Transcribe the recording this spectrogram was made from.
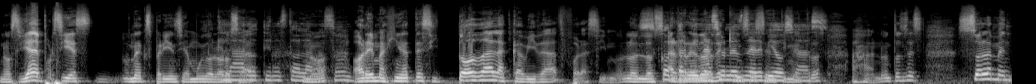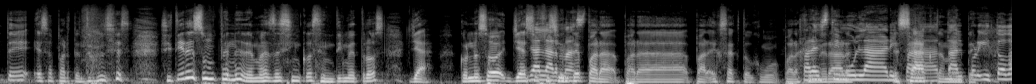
¿No? Si ya de por sí es una experiencia muy dolorosa. Claro, tienes toda la razón. Ahora imagínate si toda la cavidad fuera así, ¿no? Los, alrededor de 15 nerviosas. Ajá, ¿no? Entonces, solamente esa parte. Entonces, si tienes un pene de más de 5 centímetros, ya, con eso ya es suficiente para, para, para, exacto, como para, para estimular y para tal. Y todo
